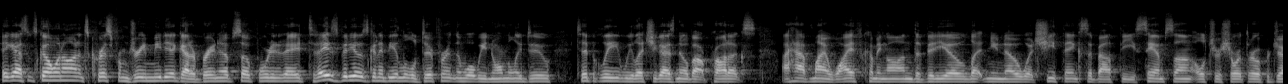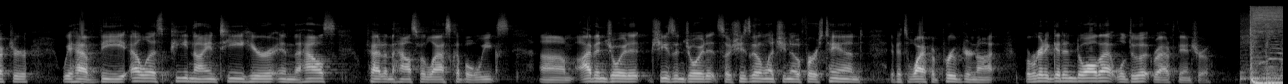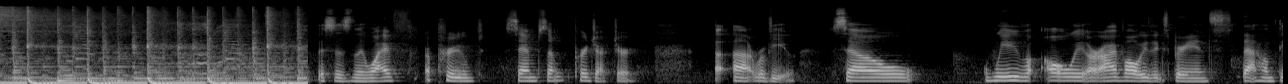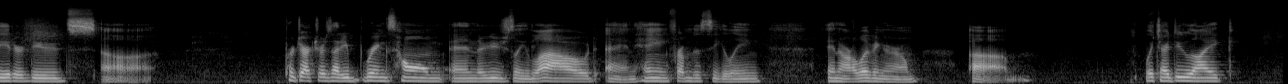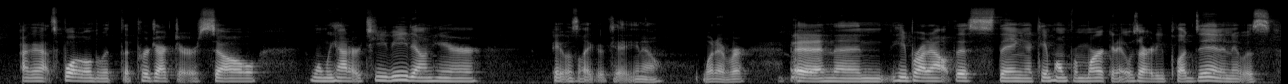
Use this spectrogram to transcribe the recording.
Hey guys, what's going on? It's Chris from Dreamedia. Got a brand new episode for you today. Today's video is going to be a little different than what we normally do. Typically, we let you guys know about products. I have my wife coming on the video letting you know what she thinks about the Samsung Ultra Short Throw Projector. We have the LSP9T here in the house. We've had it in the house for the last couple of weeks. Um, I've enjoyed it, she's enjoyed it, so she's going to let you know firsthand if it's wife approved or not. But we're going to get into all that. We'll do it right after the intro. This is the wife approved Samsung projector uh, uh, review. So we've always, or I've always experienced that home theater dude's uh, projectors that he brings home and they're usually loud and hanging from the ceiling in our living room, um, which I do like. I got spoiled with the projector. So when we had our TV down here, it was like, okay, you know, whatever. and then he brought out this thing. I came home from work and it was already plugged in and it was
